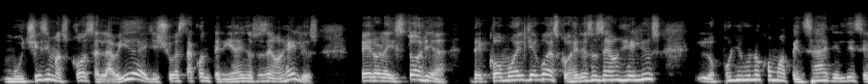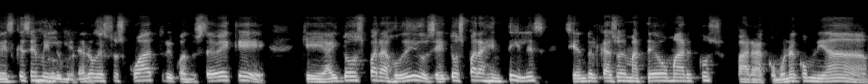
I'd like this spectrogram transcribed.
muchísimas cosas. La vida de Yeshua está contenida en esos evangelios, pero la historia de cómo él llegó a escoger esos evangelios lo pone uno como a pensar y él dice, es que se me iluminaron estos cuatro y cuando usted ve que, que hay dos para judíos y hay dos para gentiles, siendo el caso de Mateo Marcos para como una comunidad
